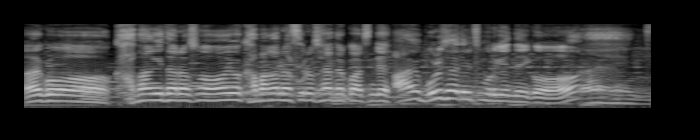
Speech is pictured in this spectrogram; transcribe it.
아이고 가방이 달아서 이거 가방 하나 새로 사야 될 것 같은데 아유 뭘 사야 될지 모르겠네 이거 아이.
